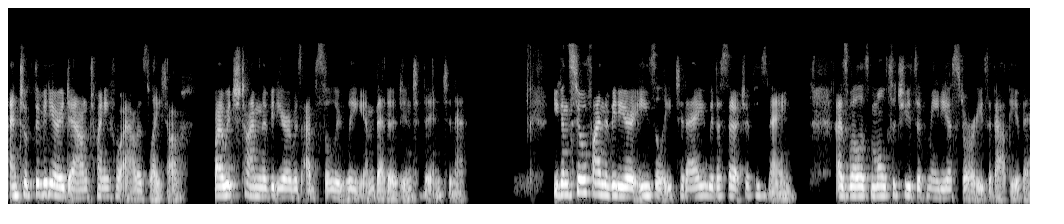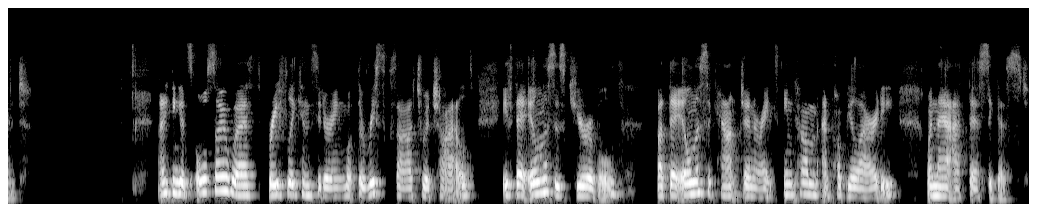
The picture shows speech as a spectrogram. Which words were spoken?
and took the video down 24 hours later, by which time the video was absolutely embedded into the internet. You can still find the video easily today with a search of his name, as well as multitudes of media stories about the event. I think it's also worth briefly considering what the risks are to a child if their illness is curable, but their illness account generates income and popularity when they are at their sickest.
